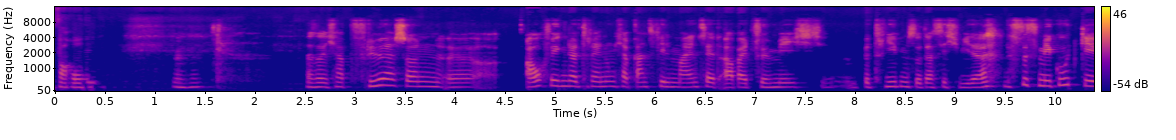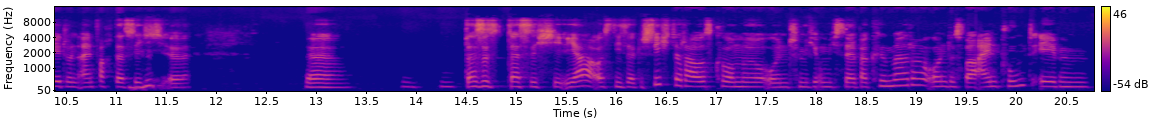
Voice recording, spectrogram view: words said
warum. Mhm. Also ich habe früher schon äh, auch wegen der Trennung, ich habe ganz viel Mindset-Arbeit für mich betrieben, so dass ich wieder, dass es mir gut geht und einfach, dass mhm. ich äh, äh, dass es, dass ich ja aus dieser Geschichte rauskomme und mich um mich selber kümmere. Und es war ein Punkt eben,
